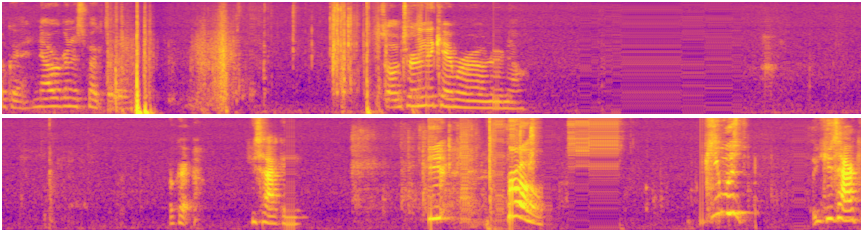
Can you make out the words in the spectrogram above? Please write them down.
Okay, now we're gonna spectate. So I'm turning the camera around right now. Okay, he's hacking. He, bro, he was, he's hacking.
